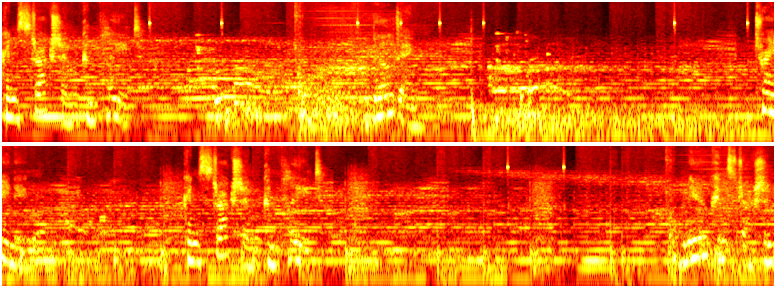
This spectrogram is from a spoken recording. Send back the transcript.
Construction complete. Building. Training. Construction complete. New construction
